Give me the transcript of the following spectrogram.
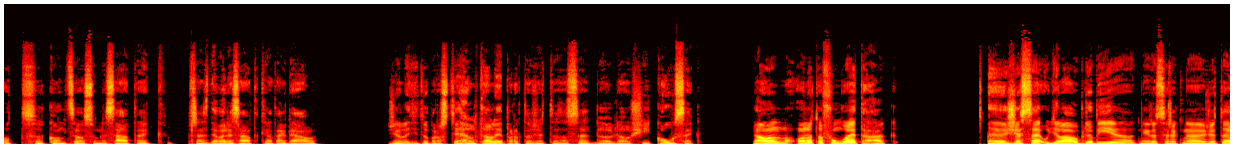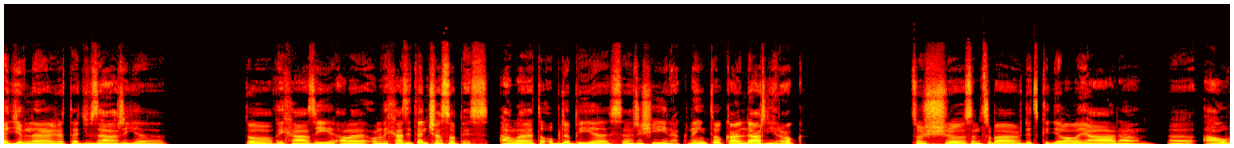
od konce 80. přes 90. a tak dál, že lidi to prostě heltali, protože to zase byl další kousek. No on, ono to funguje tak, eh, že se udělá období, někdo se řekne, že to je divné, že teď v září to vychází, ale on vychází ten časopis, ale to období se řeší jinak. Není to kalendářní rok, což eh, jsem třeba vždycky dělal já na eh, AOV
